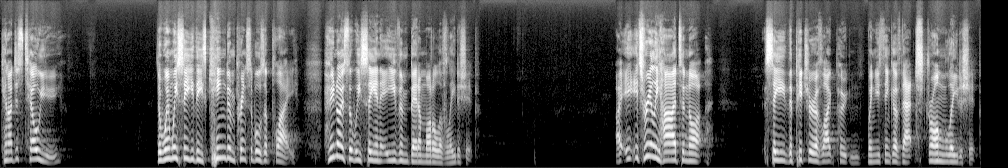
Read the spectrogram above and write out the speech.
can I just tell you that when we see these kingdom principles at play, who knows that we see an even better model of leadership? It's really hard to not see the picture of like Putin when you think of that strong leadership,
